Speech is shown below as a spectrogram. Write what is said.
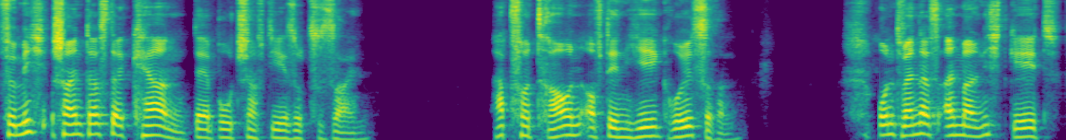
Für mich scheint das der Kern der Botschaft Jesu zu sein. Hab Vertrauen auf den je Größeren. Und wenn das einmal nicht geht,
